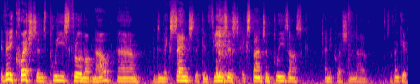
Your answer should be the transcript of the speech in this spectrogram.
If any questions, please throw them up now. Um, if it didn't make sense, that confuses expansion, please ask any question now. So thank you.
